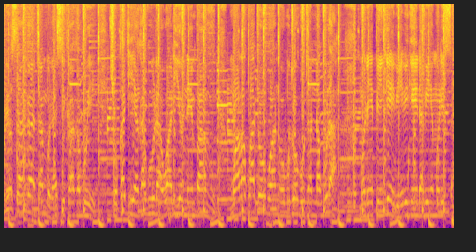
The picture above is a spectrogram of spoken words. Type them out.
oli osanga atambula asika akagoye kyokka gye yakagula waliyo n'empanvu mwabakwata obwana obuto obutannakula mulepinga ebyo ebigenda byemulisa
